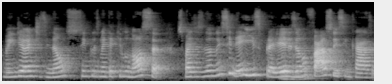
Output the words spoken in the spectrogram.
vem de antes, e não simplesmente aquilo, nossa, os pais dizem, eu não ensinei isso para eles, eu não uhum. faço isso em casa.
